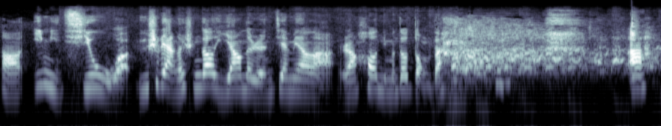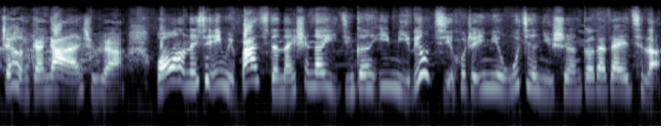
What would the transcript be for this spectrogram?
啊一米七五，于是两个身高一样的人见面了，然后你们都懂的。啊，这很尴尬啊，是不是？往往那些一米八几的男生呢，已经跟一米六几或者一米五几的女生勾搭在一起了。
